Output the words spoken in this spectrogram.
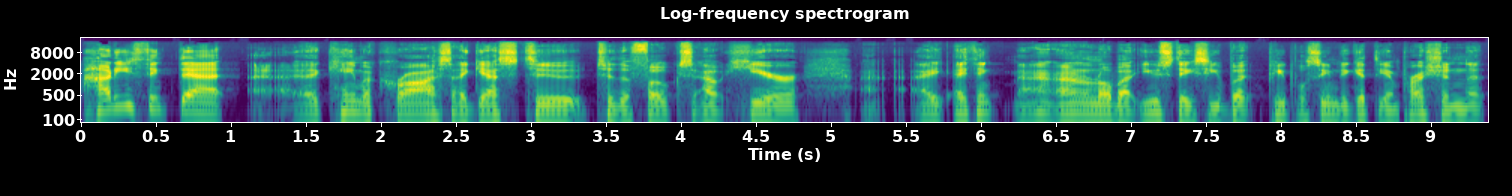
How do you think that uh, came across? I guess to to the folks out here. I, I think I don't know about you, Stacy, but people seem to get the impression that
